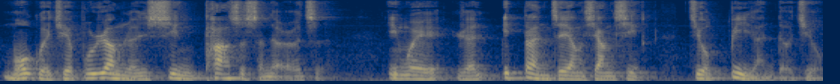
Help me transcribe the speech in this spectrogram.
魔鬼却不让人信他是神的儿子。因为人一旦这样相信，就必然得救。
